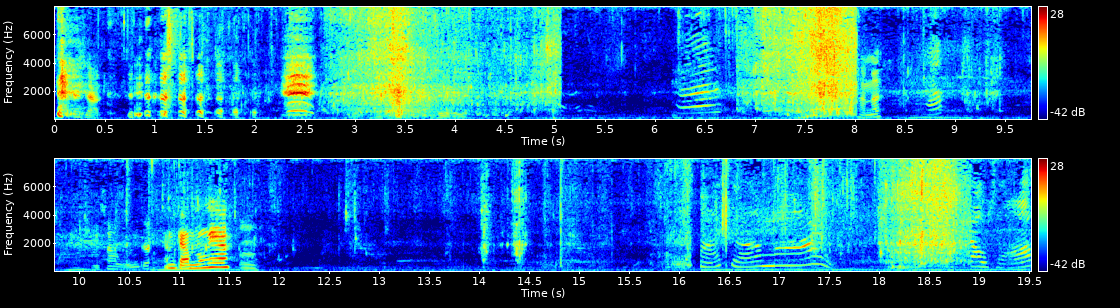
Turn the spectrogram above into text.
Cái sặc. Thành á. Hả? Vì sao cũng cái anh cầm luôn nha Mãi sợ mai Đâu sợ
